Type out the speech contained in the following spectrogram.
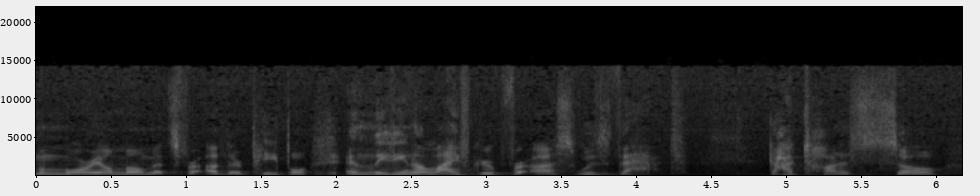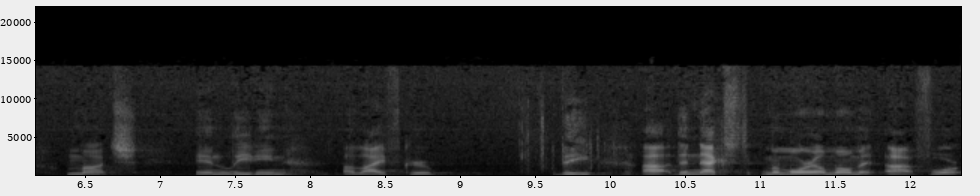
memorial moments for other people. And leading a life group for us was that. God taught us so much in leading a life group. The, uh, the next memorial moment uh, for,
